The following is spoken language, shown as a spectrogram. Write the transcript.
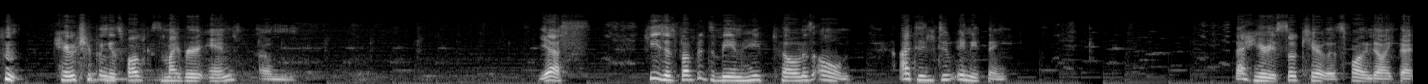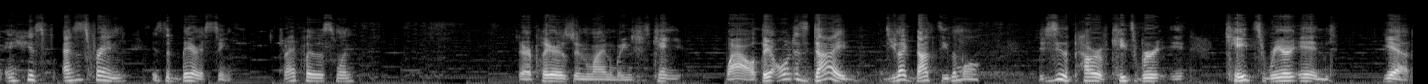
Hmm. Hair tripping as well because of my rear end. Um. Yes. He just bumped into me and he fell on his own. I didn't do anything. That Harry is so careless, falling down like that, and his as his friend is embarrassing. Can I play this one? There are players in line waiting. Can't you? Wow, they all just died. Do you like not see them all? Did you see the power of Kate's rear? Kate's rear end. Yeah,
